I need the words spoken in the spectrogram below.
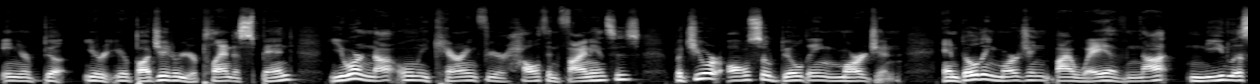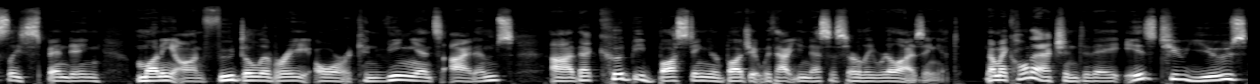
in your your your budget or your plan to spend, you are not only caring for your health and finances, but you are also building margin and building margin by way of not needlessly spending money on food delivery or convenience items uh, that could be busting your budget without you necessarily realizing it. Now, my call to action today is to use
